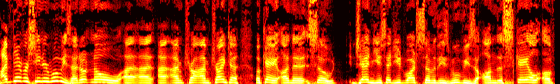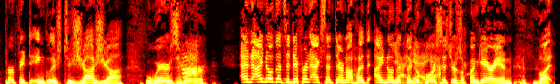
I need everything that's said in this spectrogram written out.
I've never seen her movies. I don't know. I, I, I'm trying. I'm trying to. Okay, on the so Jen, you said you'd watch some of these movies on the scale of perfect English to Zsa Zsa. Where's her? And I know that's a different accent. They're not. I know that the yeah, Gabor yeah. sisters are Hungarian, but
